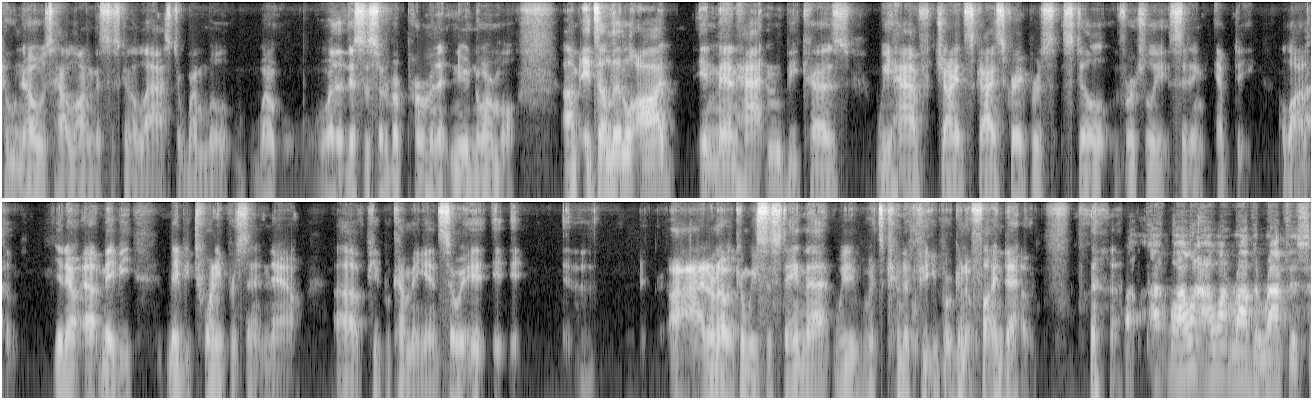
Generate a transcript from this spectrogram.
who knows how long this is going to last or when we'll when, whether this is sort of a permanent new normal. Um, it's a little odd in Manhattan because we have giant skyscrapers still virtually sitting empty. A lot right. of them, you know, uh, maybe maybe twenty percent now of people coming in. So it, it, it, I don't know. Can we sustain that? We it's going to be. We're going to find out. uh, well, I want I want Rob to wrap this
